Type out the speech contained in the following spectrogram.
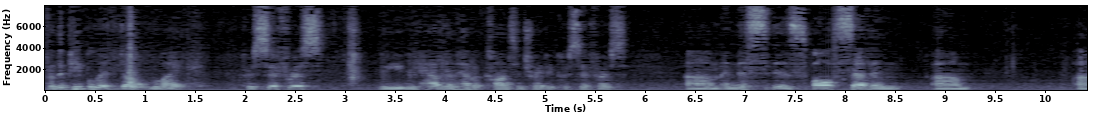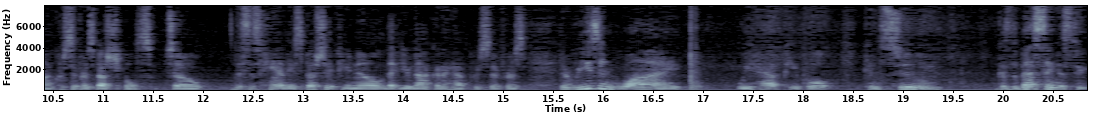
for the people that don't like cruciferous, we, we have them have a concentrated cruciferous. Um, and this is all seven um, uh, cruciferous vegetables. So this is handy, especially if you know that you're not going to have cruciferous. The reason why we have people consume, because the best thing is to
